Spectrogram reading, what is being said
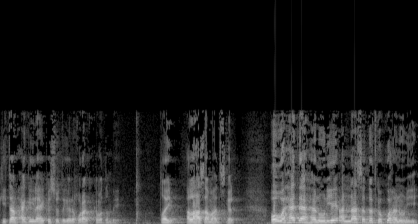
Kitaab xagga ilaahay ka soo degana qur'aanka kama dambeeyo. Ayib allahaasaa mahad iskale. Oo wahadaa hanuuniyey annaasa dadka ku hanuuniyey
